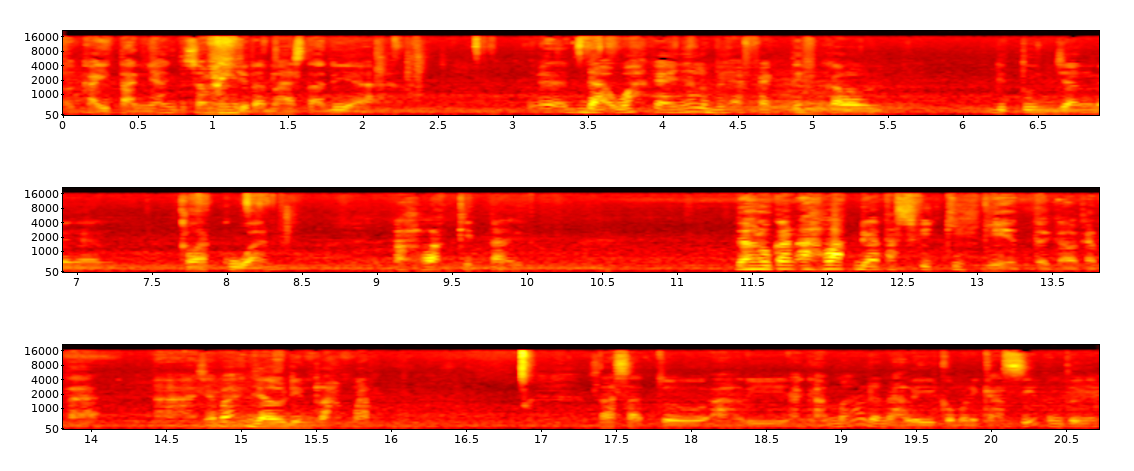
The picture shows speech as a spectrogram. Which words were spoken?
Eh, kaitannya gitu sama yang kita bahas tadi ya. Eh, dakwah kayaknya lebih efektif kalau ditunjang dengan kelakuan akhlak kita gitu. Dahulukan akhlak di atas fikih gitu kalau kata nah, siapa? Jaludin Rahmat. Salah satu ahli agama dan ahli komunikasi tentunya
